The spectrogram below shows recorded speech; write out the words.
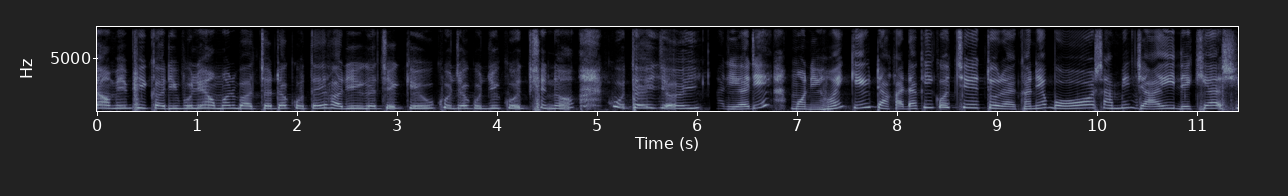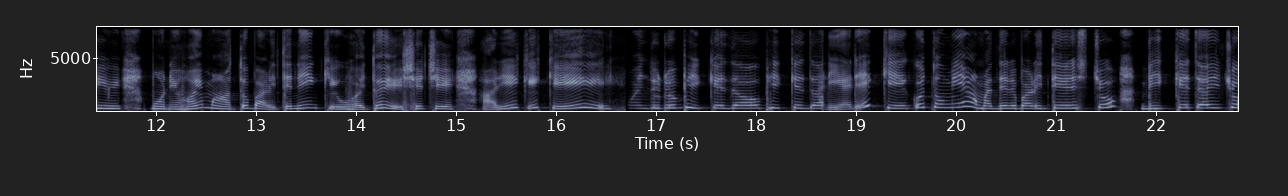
আমি ভিখারি বলে আমার বাচ্চাটা কোথায় হারিয়ে গেছে, কেউ খোঁজাখুঁজি করছে না। কোথায় যাই? আরে আরে মনে হয় কেউ ডাকাডাকি করছে। তোরা এখানে বস আমি যাই দেখে আসি। মনে হয় মা তো বাড়িতে নেই কেউ হয়তো এসেছে। আরে কে কে? আমায় দুটো ভিক্ষে দাও ভিক্ষে দাও। আরে আরে কে গো তুমি? আমাদের বাড়িতে এসছো? ভিক্ষে চাইছো?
